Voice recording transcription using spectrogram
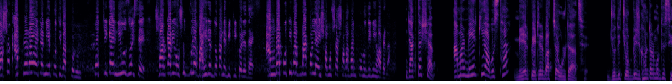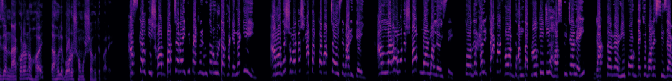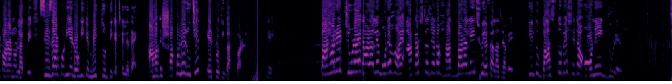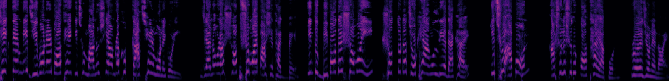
দর্শক আপনারাও এটা নিয়ে প্রতিবাদ করুন। পত্রিকায় নিউজ হয়েছে সরকারি ওষুধগুলো বাহিরের দোকানে বিক্রি করে দেয়। আমরা প্রতিবাদ না করলে এই সমস্যার সমাধান কোনোদিনই হবে না। ডাক্তার সাহেব আমার মেয়ের কি অবস্থা? মেয়ের পেটের বাচ্চা উল্টা আছে। যদি চব্বিশ ঘণ্টার মধ্যে সিজার না করানো হয় তাহলে বড় সমস্যা হতে পারে। আজকাল কি সব বাচ্চারাই কি পেটের ভিতর উল্টা থাকে নাকি? আমাদের সময় তো সাত আটটা বাচ্চা হয়েছে বাড়িতেই। আল্লাহর রহমতে সব নরমাল হয়েছে তোদের খালি টাকা খাওয়ার ধান্দা। প্রতিটি হসপিটালেই ডাক্তাররা রিপোর্ট দেখে বলে সিজার করানো লাগবে। সিজার করিয়ে রোগীকে মৃত্যুর দিকে ঠেলে দেয়। আমাদের সকলের উচিত এর প্রতিবাদ করা। পাহাড়ের চূড়ায় দাঁড়ালে মনে হয় আকাশটা যেন হাত বাড়ালেই ছুঁয়ে ফেলা যাবে। কিন্তু বাস্তবে সেটা অনেক দূরের। ঠিক তেমনি জীবনের পথে কিছু মানুষকে আমরা খুব কাছের মনে করি। যেন ওরা সব সময় পাশে থাকবে। কিন্তু বিপদের সময়ই সত্যটা চোখে আঙুল দিয়ে দেখায়, কিছু আপন আসলে শুধু কথায় আপন, প্রয়োজনে নয়।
